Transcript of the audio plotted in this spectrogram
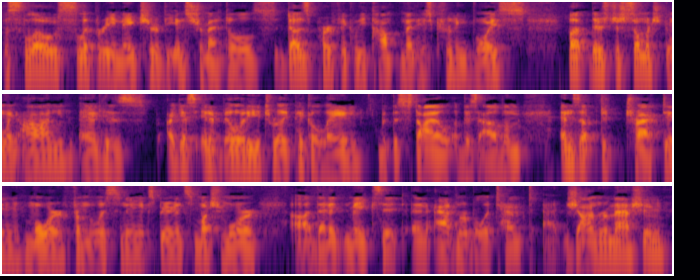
The slow, slippery nature of the instrumentals does perfectly complement his crooning voice, but there's just so much going on, and his I guess, inability to really pick a lane with the style of this album ends up detracting more from the listening experience, much more uh, than it makes it an admirable attempt at genre mashing.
